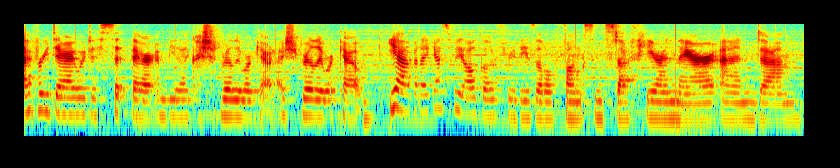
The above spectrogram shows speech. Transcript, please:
every day I would just sit there and be like, I should really work out, I should really work out. Yeah, but I guess we all go through these little funks and stuff here and there. And um,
